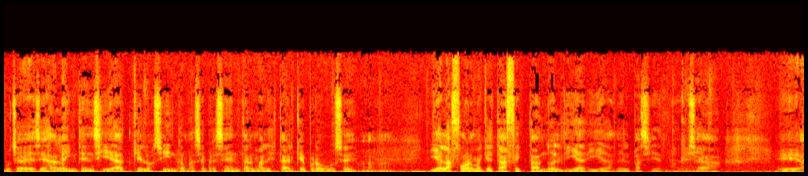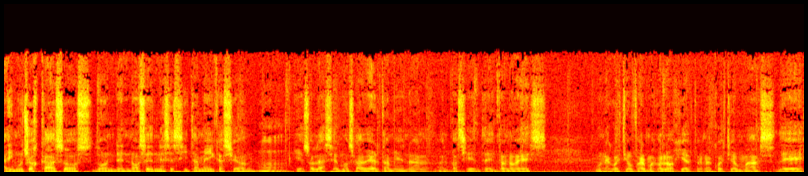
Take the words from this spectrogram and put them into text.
muchas veces a la intensidad que los síntomas se presentan, al malestar que produce y a la forma que está afectando el día a día del paciente. O sea, eh, hay muchos casos donde no se necesita medicación Mm. y eso le hacemos saber también al, al paciente. Esto no es una cuestión farmacológica, esto es una cuestión más de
